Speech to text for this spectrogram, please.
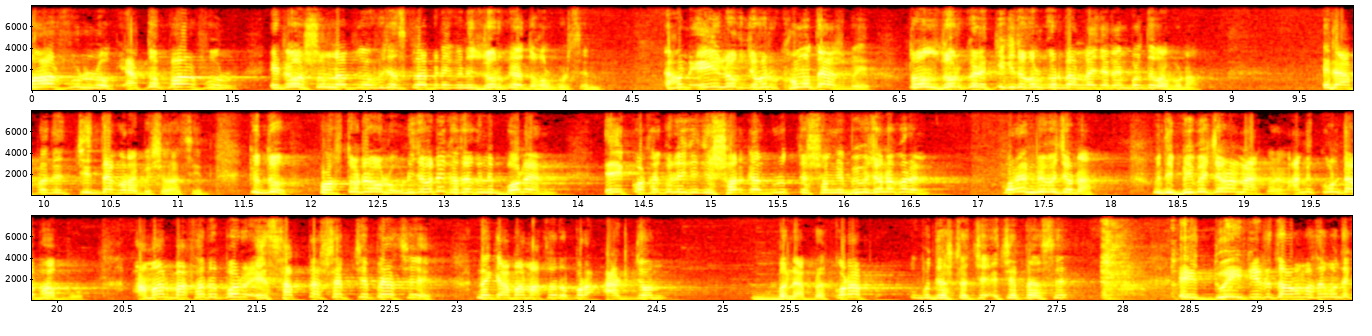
পাওয়ারফুল লোক, এত পাওয়ারফুল, এটাও শুনলাম যে অফিসার্স ক্লাবে নাকি উনি জোর করে দখল করছেন। এখন এই লোক যখন ক্ষমতায় আসবে, তখন জোর করে কি কি দখল করবে আল্লাহ জানে, আমি বলতে পারব না। এটা আপনাদের চিন্তা করার বিষয় আছে। কিন্তু প্রশ্নটা হলো, উনি যখন এই কথাগুলি বলেন, এই কথাগুলি কি সরকার গুরুত্বের সঙ্গে বিবেচনা করেন? করেন বিবেচনা। যদি বিবেচনা না করেন, আমি কোনটা ভাববো? আমার মাথার উপর এই সাতটা সাহেব চেপে আছে, নাকি আমার মাথার উপর আটজন মানে আপনার করা উপদেষ্টা চেপে আছে? এই দুই এটা তো আমার মাথার মধ্যে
